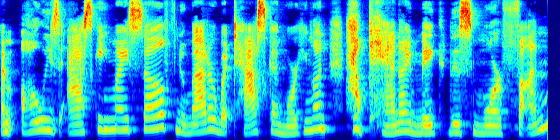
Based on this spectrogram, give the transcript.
I'm always asking myself, no matter what task I'm working on, how can I make this more fun?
